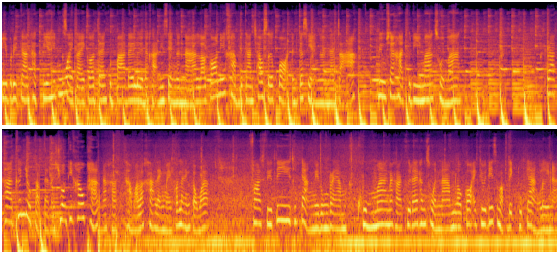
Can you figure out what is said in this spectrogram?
มีบริการถักเปียให้ด้วยสนใจก็แจ้งคุณป้าได้เลยนะคะนี่เสียเงินนะ แล้วก็นี่ค่ะบริการเช่าเซิร์ฟบอร์ดอันนี้ก็เสียเงินนะจ๊ะวิวชายหาดคือดีมากสวยมากราคาขึ้นอยู่กับแต่ละช่วงที่เข้าพักนะคะ ถามว่าราคาแรงไหมก็แรงแต่ว่าฟาซิลิตี้ทุกอย่างในโรงแรมคุ้มมากนะคะ คือได้ทั้งสวนน้ำแล้วก็แอคทิวิตี้สำหรับเด็กทุกอย่างเลยนะ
